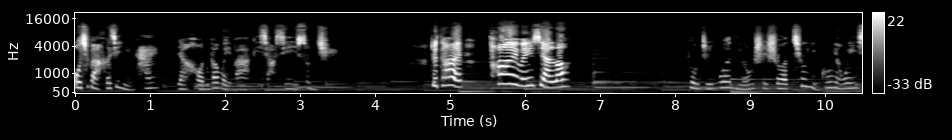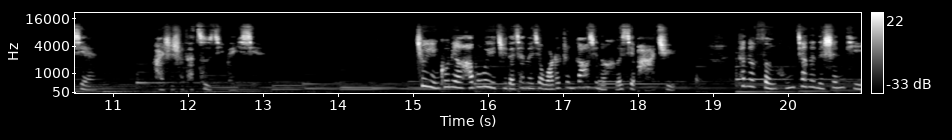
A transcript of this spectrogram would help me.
我去把河蟹引开，然后你把尾巴给小蜥蜴送去。这太太危险了！不知蜗牛是说蚯蚓姑娘危险。还是说她自己危险？蚯蚓姑娘毫不畏惧地向那些玩得正高兴的河蟹爬去，她那粉红娇嫩的身体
